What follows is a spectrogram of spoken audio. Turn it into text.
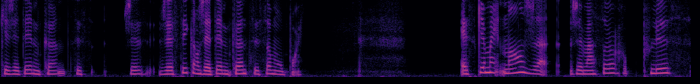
que j'étais une conne, je, je sais quand j'étais une conne, c'est ça mon point. Est-ce que maintenant, je, m'assure plus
